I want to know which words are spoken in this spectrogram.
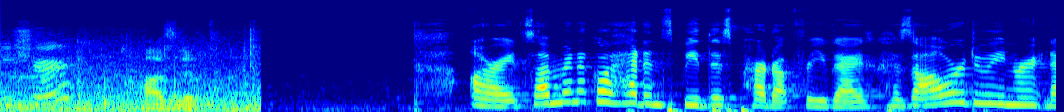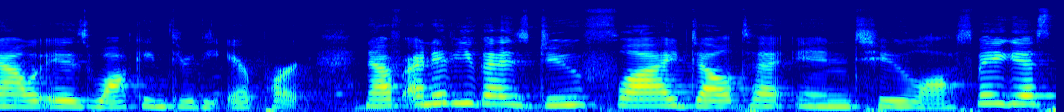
You sure? Positive. All right, so I'm gonna go ahead and speed this part up for you guys because all we're doing right now is walking through the airport. Now, if any of you guys do fly Delta into Las Vegas,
